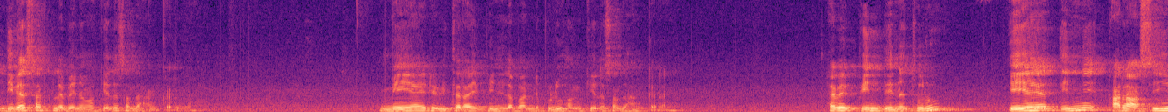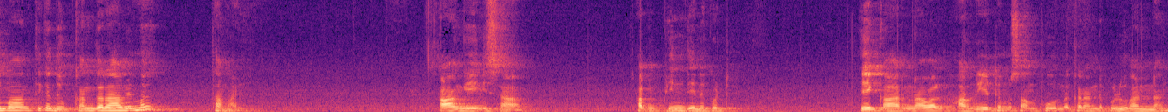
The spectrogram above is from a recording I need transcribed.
දිවසක් ලැබෙනවා කියලා සඳහන් කරනවා. මේ අයට විතරයි පින් ලබන්න පුළුවන් කියලා සඳහන් කරන්නේ. හැබැයි පින් දෙන තුරු ඒ අයත් ඉන්නේ අර අසීමාන්තික දුක්ඛන්දරාවෙම තමයි. ආන් ඒ නිසා අපි පින් දෙනකොට ඒ කාරණාවල් හරියටම සම්පූර්ණ කරන්න පුළුවන් නම්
